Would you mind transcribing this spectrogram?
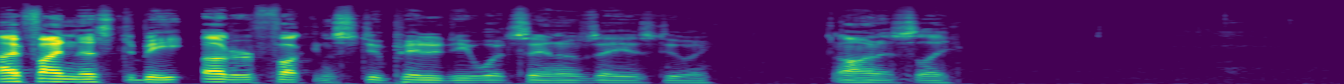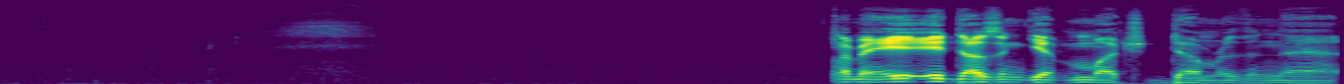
I find this to be utter fucking stupidity what San Jose is doing. Honestly. I mean, it, it doesn't get much dumber than that.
